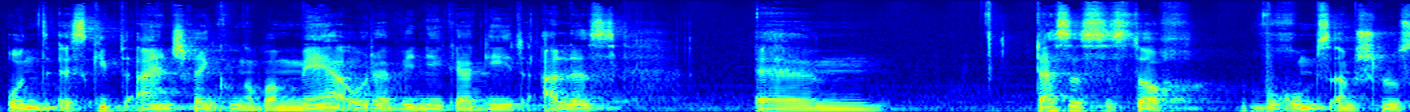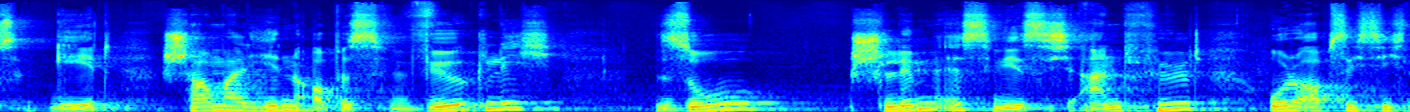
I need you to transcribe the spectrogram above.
und es gibt Einschränkungen, aber mehr oder weniger geht alles. Ähm, das ist es doch, worum es am Schluss geht. Schau mal hin, ob es wirklich so schlimm ist, wie es sich anfühlt, oder ob sich, sich,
